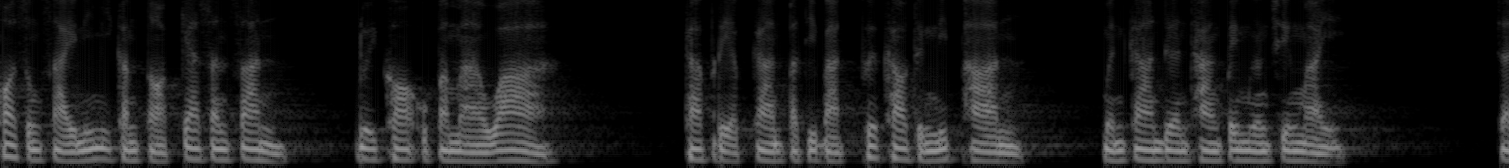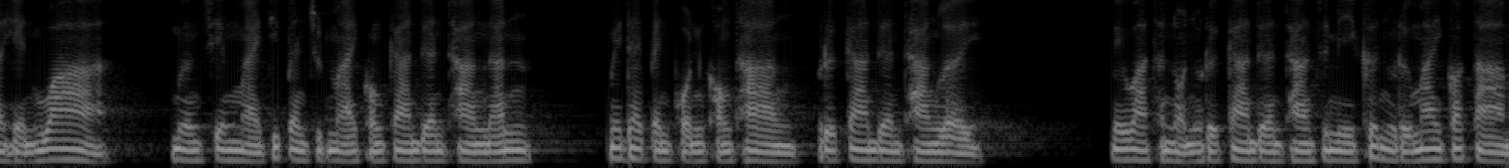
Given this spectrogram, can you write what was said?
ข้อสงสัยนี้มีคำตอบแก้สั้นๆ ด้วยข้ออุปมาว่า ถ้าเปรียบการปฏิบัติเพื่อเข้าถึงนิพพาน เหมือนการเดินทางไปเมืองเชียงใหม่ จะเห็นว่า เมืองเชียงใหม่ที่เป็นจุดหมายของการเดินทางนั้น ไม่ได้เป็นผลของทางหรือการเดินทางเลย ไม่ว่าถนนหรือการเดินทางจะมีขึ้นหรือไม่ก็ตาม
